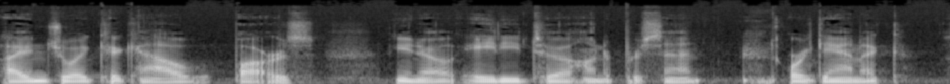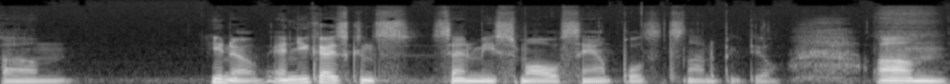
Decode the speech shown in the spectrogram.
I enjoy cacao bars, you know, eighty to hundred percent organic. Um, you know, and you guys can s- send me small samples. It's not a big deal. Um,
